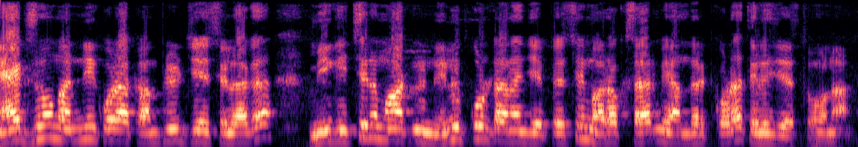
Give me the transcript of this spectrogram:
మ్యాక్సిమం అన్నీ కూడా కంప్లీట్ చేసేలాగా మీకు ఇచ్చిన మాటలు నిలుపుకుంటానని చెప్పేసి మరొకసారి మీ అందరికి కూడా తెలియజేస్తూ ఉన్నాను.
